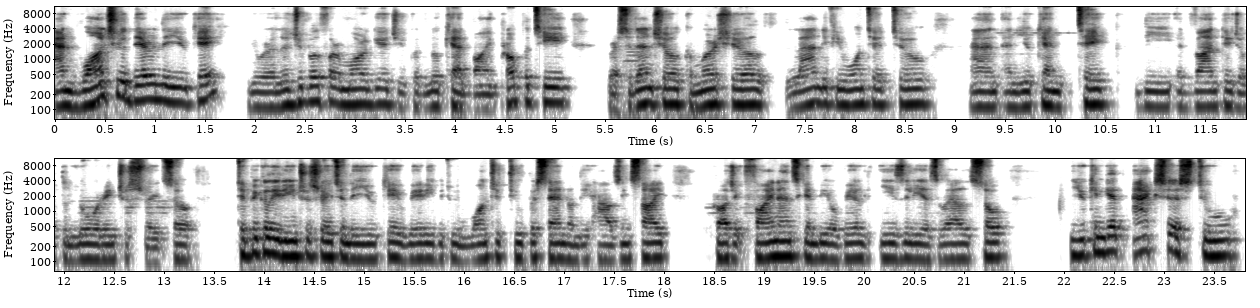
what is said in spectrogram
And once you're there in the UK, you are eligible for a mortgage. You could look at buying property, residential, commercial, land if you wanted to, and, and you can take the advantage of the lower interest rate. So typically the interest rates in the UK vary between 1% to 2% on the housing side. Project finance can be availed easily as well. So you can get access to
